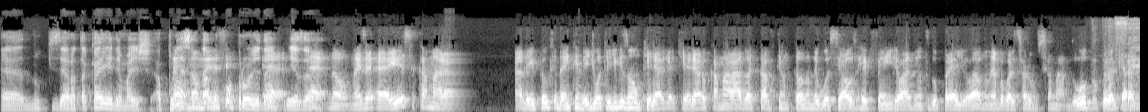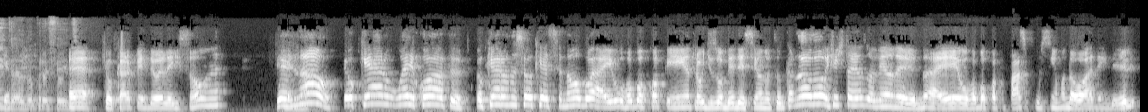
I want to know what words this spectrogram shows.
é, não quiseram atacar ele, mas a polícia é, não, no controle da é, empresa. É, não, mas é, é, esse camarada aí, pelo que dá a entender, de outra divisão, que ele era, que ele era o camarada que estava tentando negociar os reféns lá dentro do prédio lá, não lembro agora se era um senador, do prefeito, que era, é, do prefeito. É, que o cara perdeu a eleição, né? E ele, não, eu quero um helicóptero, eu quero não sei o que, senão vou... aí o Robocop entra, o desobedecendo tudo. Não, não, a gente tá resolvendo ele. Aí o Robocop passa por cima da ordem dele,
